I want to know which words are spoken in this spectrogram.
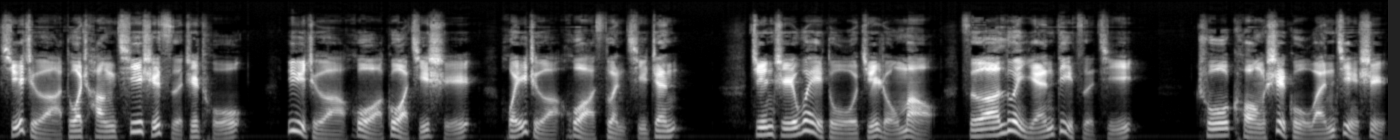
学者多称七十子之徒，欲者或过其实，回者或损其真。君之未睹绝容貌。则论言弟子集，出孔氏古文进士，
